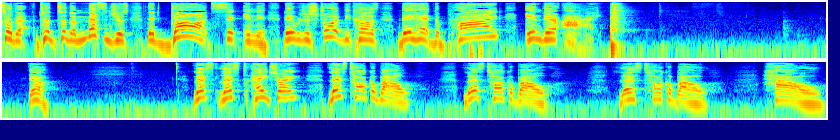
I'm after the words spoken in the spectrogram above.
to the to, to the messengers that God sent in there. They were destroyed because they had the pride in their eye. Yeah. Let's let's hey Trey, let's talk about let's talk about let's talk about how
